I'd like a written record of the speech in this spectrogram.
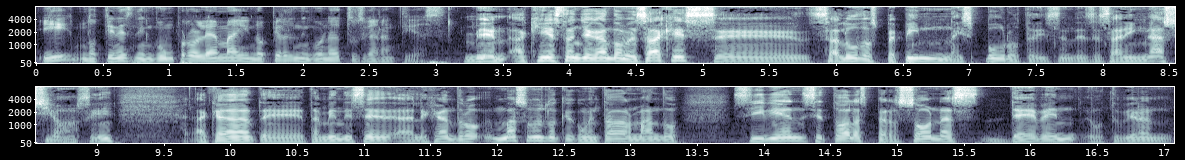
y no tienes ningún problema y no pierdes ninguna de tus garantías. Bien, aquí están llegando mensajes. Eh, saludos, Pepín Naispuro, te dicen desde San Ignacio, ¿sí? Acá te, también dice Alejandro, más o menos lo que comentaba Armando, si bien dice todas las personas deben o tuvieran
